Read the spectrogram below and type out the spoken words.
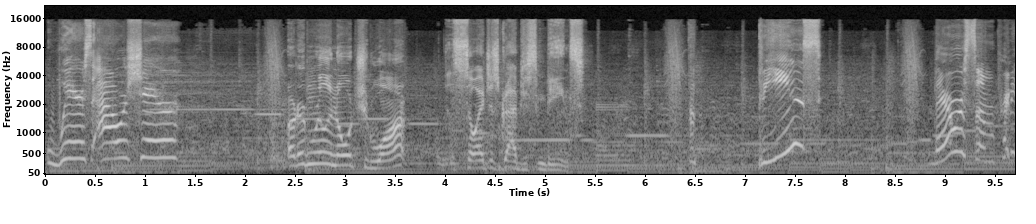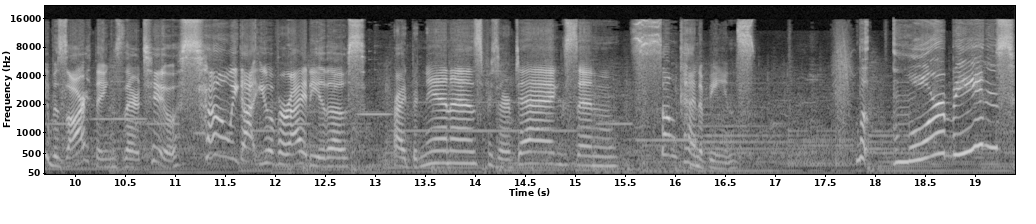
where's our share? I didn't really know what you'd want, so I just grabbed you some beans. Beans? There were some pretty bizarre things there too, so we got you a variety of those. Fried bananas, preserved eggs, and some kind of beans. M more beans?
